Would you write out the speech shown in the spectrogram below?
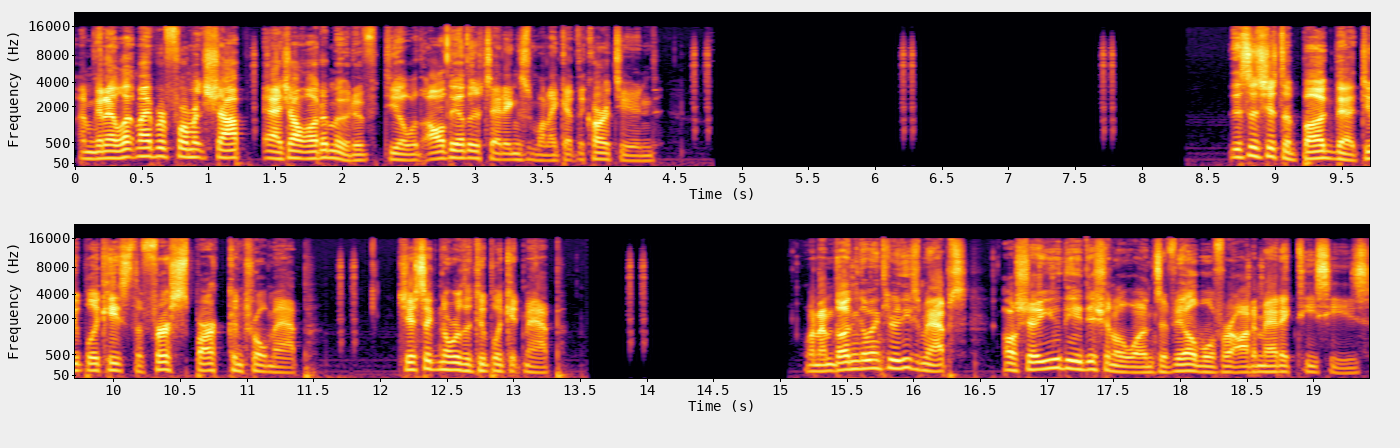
I'm going to let my performance shop, Agile Automotive, deal with all the other settings when I get the car tuned. This is just a bug that duplicates the first spark control map. Just ignore the duplicate map. When I'm done going through these maps, I'll show you the additional ones available for automatic TCs.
